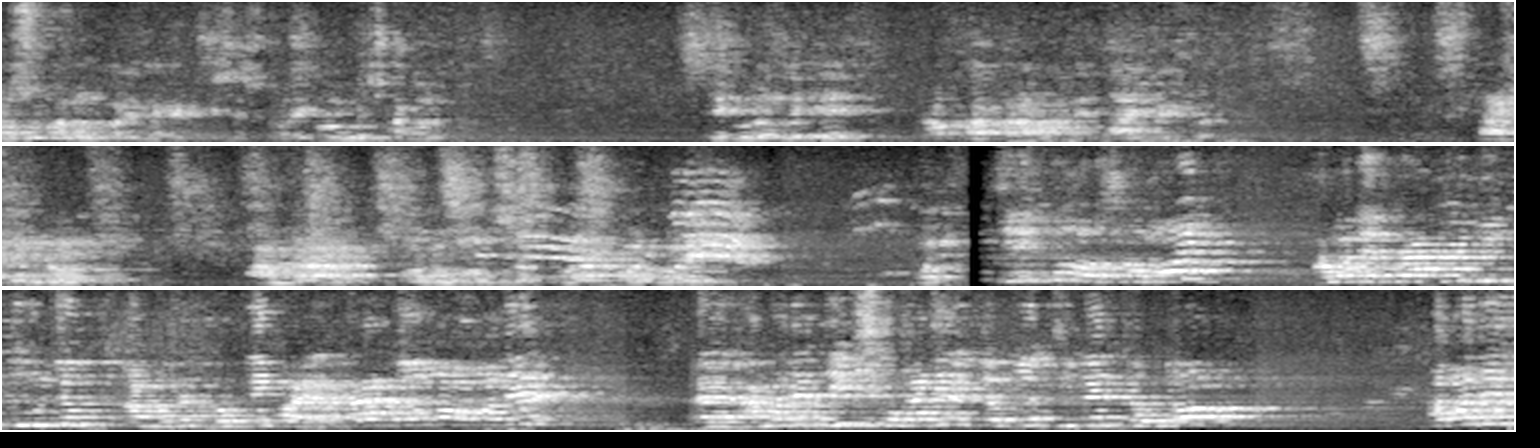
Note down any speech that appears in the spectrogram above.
পশুপালন করে থাকে বিশেষ করে গরু, ছাগল সেগুলো থেকে রক্ষা করা আমাদের দায় হয়ে পড়ে। তার জন্য আমরা বনমহোৎসব করার পর পরে যে কোনো সময় আমাদের প্রাকৃতিক দুর্যোগ আমাদের হতে পারে। তার জন্য আমাদের আমাদের জীব সমাজের জন্য, জীবের জন্য আমাদের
